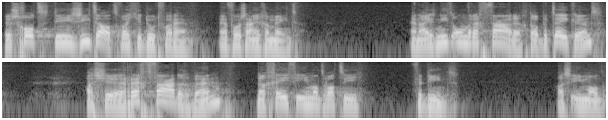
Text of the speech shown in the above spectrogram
Dus God die ziet dat wat je doet voor hem en voor zijn gemeente. En hij is niet onrechtvaardig. Dat betekent, als je rechtvaardig bent, dan geef je iemand wat hij verdient. Als iemand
